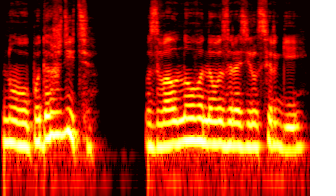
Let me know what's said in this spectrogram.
«Ну, подождите», — взволнованно возразил Сергей.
